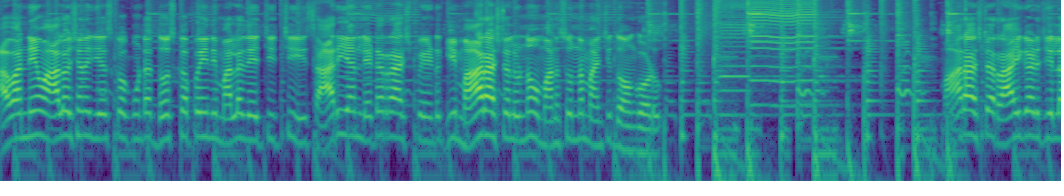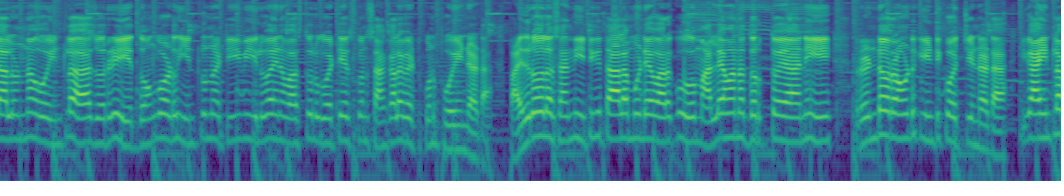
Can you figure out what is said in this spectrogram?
అవన్నేం ఆలోచన చేసుకోకుండా దోసుకపోయింది మళ్ళీ తెచ్చిచ్చి సారీ అని లెటర్ రాసిపోయిండు. ఈ మహారాష్ట్రలో ఉన్న మనసున్న మంచి దొంగోడు. మహారాష్ట్ర రాయగఢ్ జిల్లాలో ఉన్న ఓ ఇంట్లో జొర్రి దొంగోడు ఇంట్లో ఉన్న టీవీ విలువైన వస్తువులు కొట్టేసుకుని సంకల పెట్టుకుని పోయిండట. పది రోజుల సంధి ఇంటికి తాళం ఉండే వరకు మళ్ళేమన్నా దొరుకుతాయా అని రెండో రౌండ్కి ఇంటికి వచ్చిండట. ఇక ఆ ఇంట్లో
